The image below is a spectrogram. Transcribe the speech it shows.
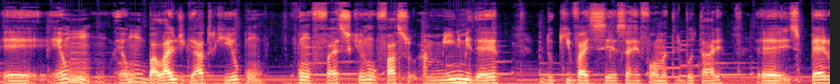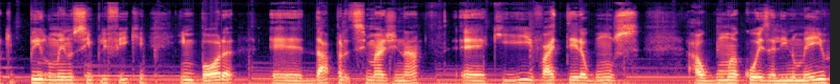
é, é, um, é um balaio de gato que eu confesso que eu não faço a mínima ideia do que vai ser essa reforma tributária. É, espero que pelo menos simplifique, embora é, dá para se imaginar que vai ter alguns alguma coisa ali no meio,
